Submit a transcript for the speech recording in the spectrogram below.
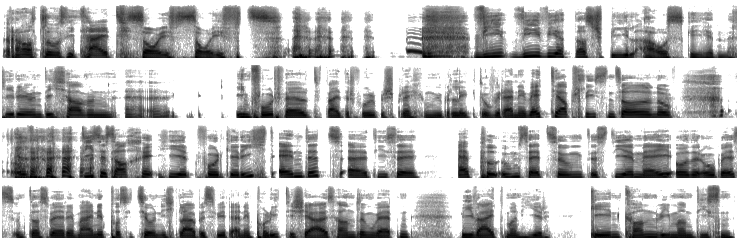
Ratlosigkeit. Seufzt. wie, wie wird das Spiel ausgehen? Kiri und ich haben äh, im Vorfeld bei der Vorbesprechung überlegt, ob wir eine Wette abschließen sollen, ob, ob diese Sache hier vor Gericht endet, äh, diese Apple-Umsetzung des DMA oder ob es, und das wäre meine Position, ich glaube, es wird eine politische Aushandlung werden, wie weit man hier gehen kann, wie man diesen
